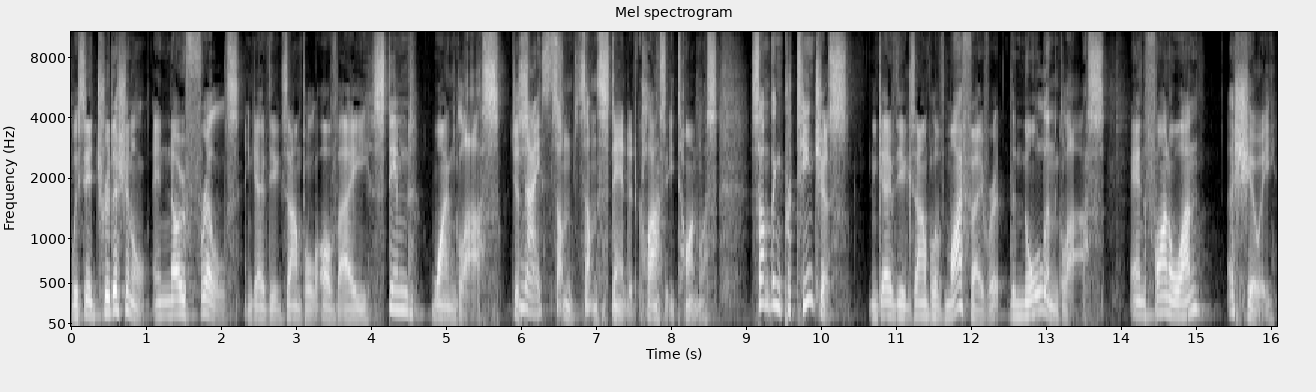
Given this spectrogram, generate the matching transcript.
We said traditional and no frills, and gave the example of a stemmed wine glass. Just nice. Something, something standard, classy, timeless. Something pretentious, and gave the example of my favourite, the Norlan glass. And the final one, a shoey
